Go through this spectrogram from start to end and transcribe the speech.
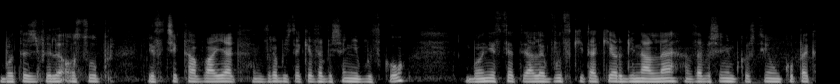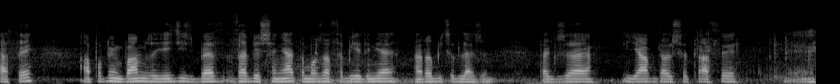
bo też wiele osób jest ciekawa, jak zrobić takie zawieszenie wózku, bo niestety, ale wózki takie oryginalne zawieszeniem kosztują kupę kasy, a powiem Wam, że jeździć bez zawieszenia to można sobie jedynie narobić odleżyn. Także ja w dalsze trasy, e,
